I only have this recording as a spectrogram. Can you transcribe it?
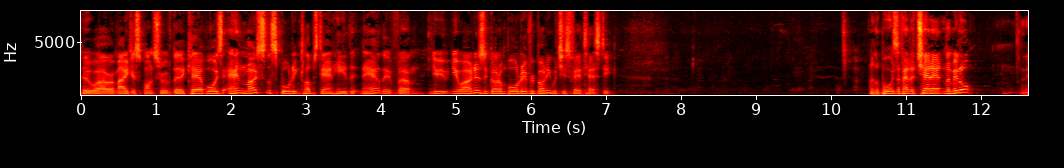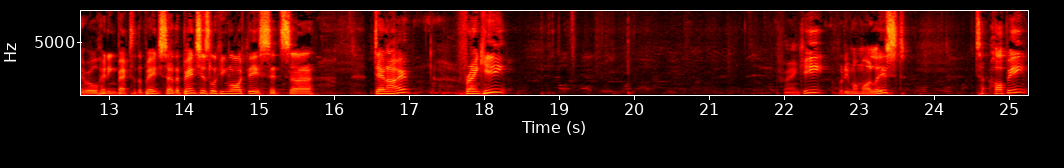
who are a major sponsor of the Cowboys and most of the sporting clubs down here that now. They've um, new, new owners and got on board everybody, which is fantastic. Well, the boys have had a chat out in the middle, and they're all heading back to the bench. So the bench is looking like this. It's uh, Dano, Frankie, Frankie, put him on my list. T- Hoppy,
